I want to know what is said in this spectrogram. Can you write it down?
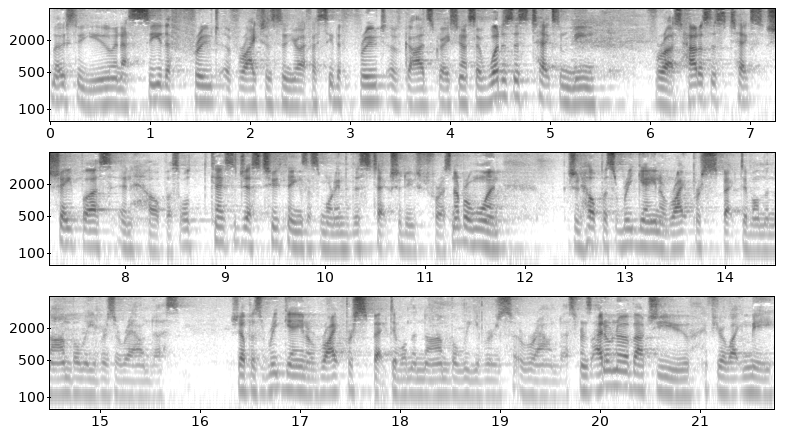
most of you, and I see the fruit of righteousness in your life. I see the fruit of God's grace. And I said, what does this text mean for us? How does this text shape us and help us? Well, can I suggest two things this morning that this text should do for us? Number one, it should help us regain a right perspective on the non believers around us. It should help us regain a right perspective on the non believers around us. Friends, I don't know about you, if you're like me,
